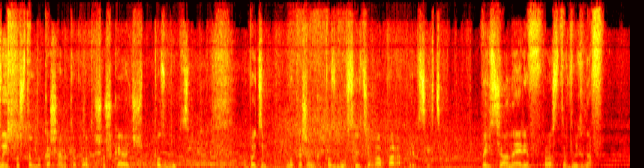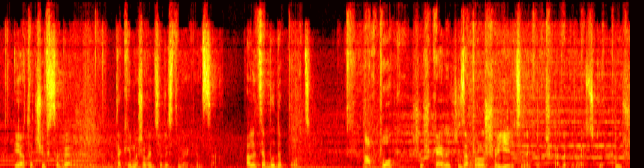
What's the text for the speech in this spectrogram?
випустив Лукашенка проти Шушкевича, позбувся. А потім Лукашенко позбувся цього апарату і всіх цих пенсіонерів просто вигнав і оточив себе такими ж авантюристами, як він сам. Але це буде потім. А поки Шушкевич запрошує Єльцина Кравчука до Білорецької пущі.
